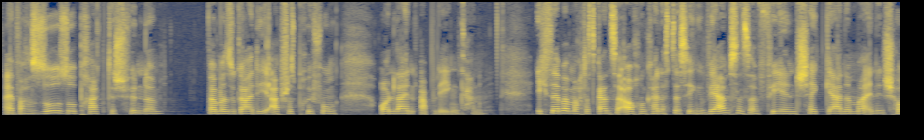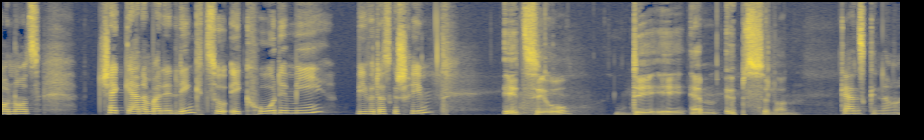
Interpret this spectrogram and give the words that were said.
einfach so, so praktisch finde weil man sogar die Abschlussprüfung online ablegen kann. Ich selber mache das Ganze auch und kann es deswegen wärmstens empfehlen. Check gerne mal in den Show Notes check gerne mal den Link zu Ecodemy. Wie wird das geschrieben? E-C-O-D-E-M-Y. Ganz genau.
